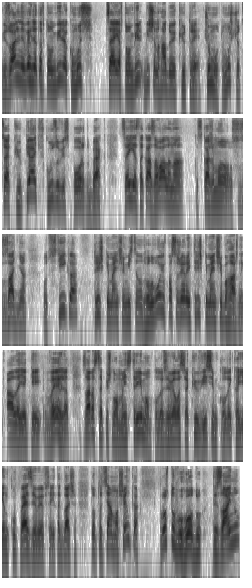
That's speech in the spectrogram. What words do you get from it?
Візуальний вигляд автомобіля комусь цей автомобіль більше нагадує Q3. Чому? Тому що це Q5 в кузові Sportback. Це є така завалена, скажімо, задня от стійка. Трішки менше місця над головою в пасажира і трішки менший багажник. Але який вигляд? Зараз це пішло мейнстрімом, коли з'явилося Q8, коли Cayenne Coupe з'явився і так далі. Тобто ця машинка просто в угоду дизайну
